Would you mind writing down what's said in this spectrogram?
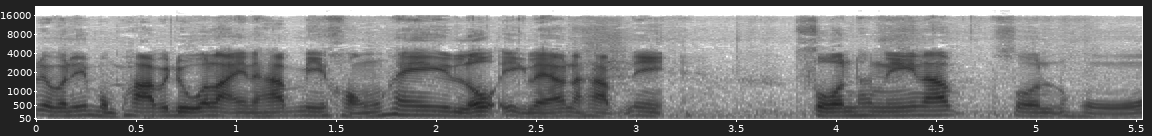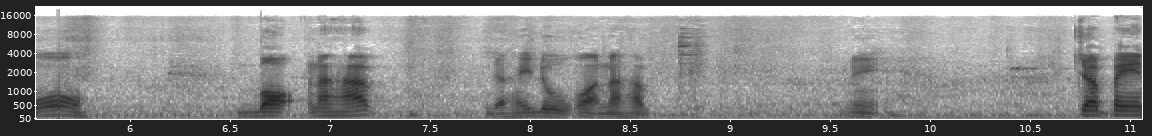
เดี๋ยววันนี้ผมพาไปดูอะไรนะครับ มีของให้โละอีกแล้วนะครับ นี่โซนทางนี้นะครับโซนโหเบาะนะครับ เดี๋ยวให้ดูก่อนนะครับ นี่ จะเป็น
